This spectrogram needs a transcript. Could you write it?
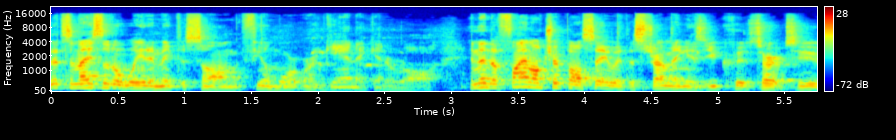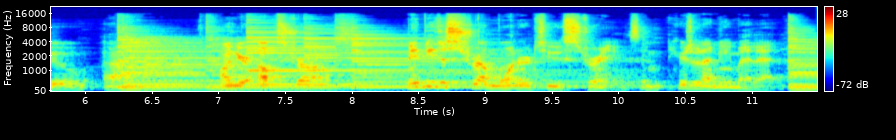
That's a nice little way to make the song feel more organic and raw. And then the final trip I'll say with the strumming is you could start to, um, on your up strums, maybe just strum one or two strings. And here's what I mean by that.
